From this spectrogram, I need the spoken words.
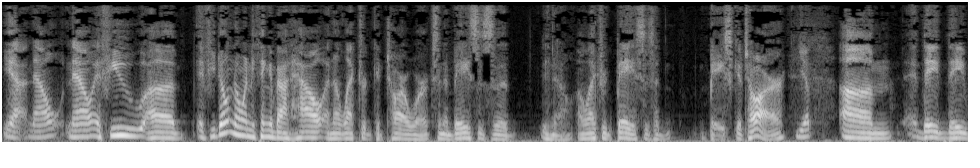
Yeah. Now, now, if you uh, if you don't know anything about how an electric guitar works, and a bass is a you know electric bass is a bass guitar. Yep. Um, they they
